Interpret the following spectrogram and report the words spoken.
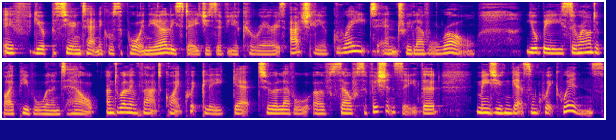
If you're pursuing technical support in the early stages of your career, it's actually a great entry level role. You'll be surrounded by people willing to help and will, in fact, quite quickly get to a level of self sufficiency that means you can get some quick wins.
